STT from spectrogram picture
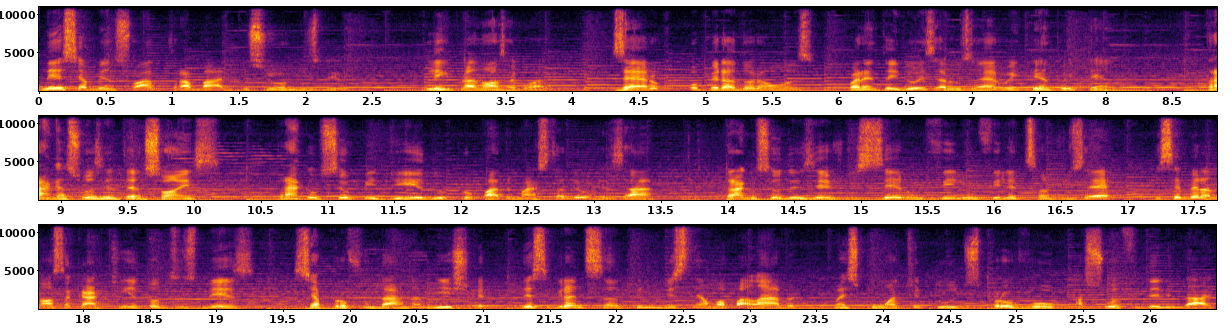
nesse abençoado trabalho que o Senhor nos deu. Ligue para nós agora. 0 Operadora 11 4200 8080. Traga as suas intenções, traga o seu pedido para o Padre Márcio Tadeu rezar, traga o seu desejo de ser um filho, uma filha de São José, receber a nossa cartinha todos os meses se aprofundar na mística desse grande santo que não disse nenhuma palavra, mas com atitudes provou a sua fidelidade,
